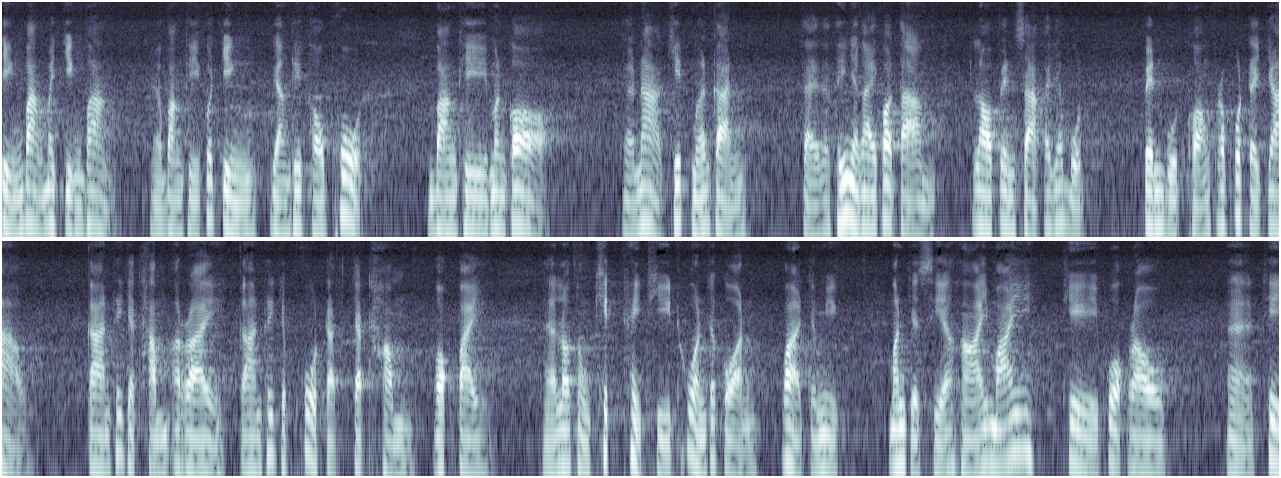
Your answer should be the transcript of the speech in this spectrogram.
จริงบ้างไม่จริงบ้าง บางทีก็จริงอย่างที่เขาพูด บางทีมันก็น่าคิดเหมือนกัน แต่ทิ้งยังไงก็ตามเราเป็นสากยบุตรเป็นบุตรของพระพุทธเจ้า การที่จะทำอะไร การที่จะพูดจะทำออกไป เราต้องคิดให้ทีท่วนซะก่อนว่าจะมีมันจะเสียหายไหมที่พวกเราที่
